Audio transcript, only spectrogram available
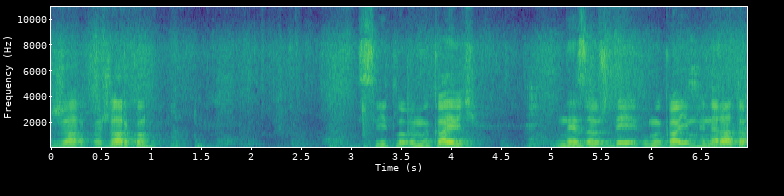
жарко, жарко. Світло вимикають. Не завжди вмикаємо генератор.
